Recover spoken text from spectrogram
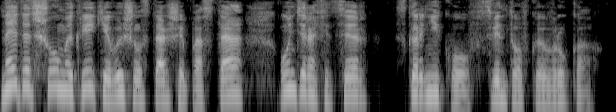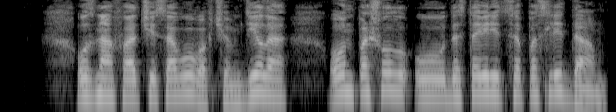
На этот шум и крики вышел старший поста унтер-офицер Скорняков с винтовкой в руках. Узнав от часового, в чем дело, он пошел удостовериться по следам,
